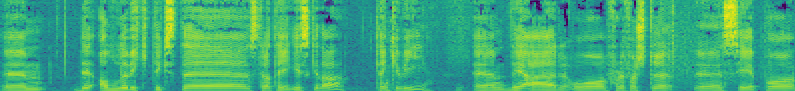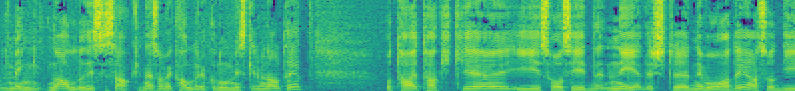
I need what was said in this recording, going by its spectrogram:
Ehm, det aller viktigste strategiske da, tenker vi, det er å for det første eh, se på mengden av alle disse sakene som vi kaller økonomisk kriminalitet. Og ta et tak eh, i så å si nederste nivået av det, altså de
